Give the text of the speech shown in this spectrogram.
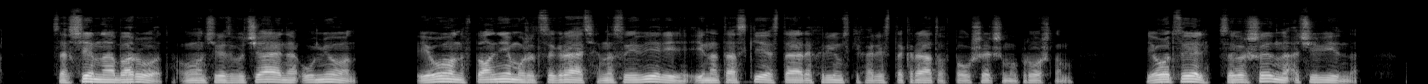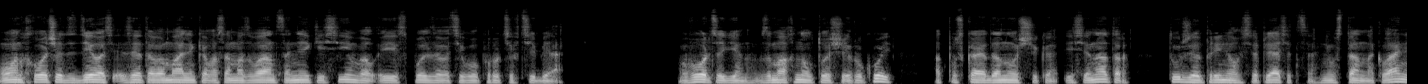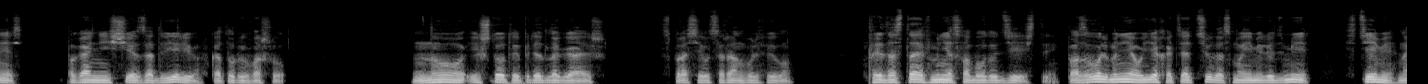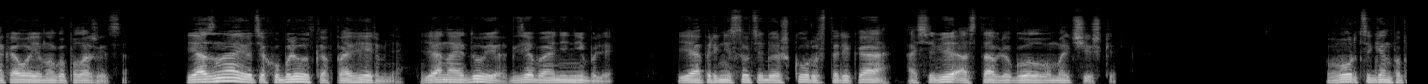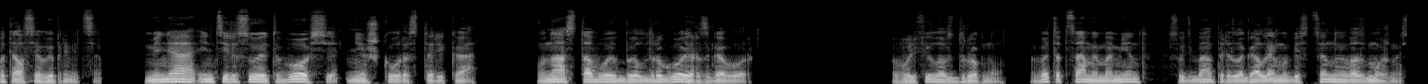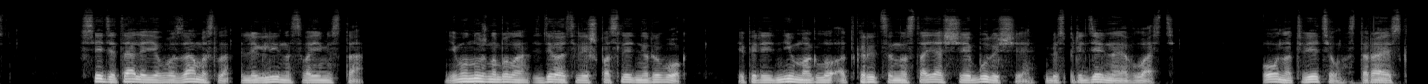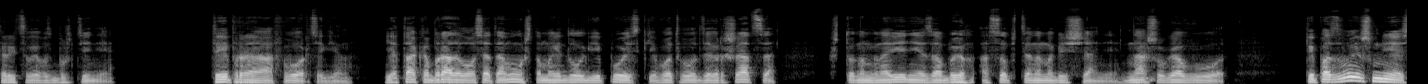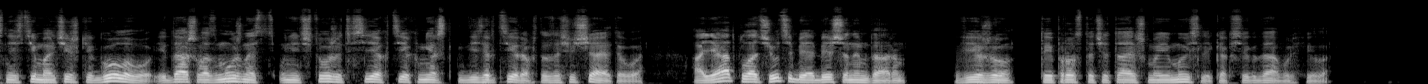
Совсем наоборот, он чрезвычайно умен, и он вполне может сыграть на суеверии и на тоске старых римских аристократов по ушедшему прошлому. Его цель совершенно очевидна. Он хочет сделать из этого маленького самозванца некий символ и использовать его против тебя. Вортиген взмахнул тощей рукой, отпуская доносчика, и сенатор тут же принялся пятиться, неустанно кланяясь, пока не исчез за дверью, в которую вошел. «Ну и что ты предлагаешь?» — спросил тиран Вульфилу. Предоставь мне свободу действий. Позволь мне уехать отсюда с моими людьми, с теми, на кого я могу положиться. Я знаю этих ублюдков, поверь мне. Я найду их, где бы они ни были. Я принесу тебе шкуру старика, а себе оставлю голову мальчишки. Вортиген попытался выпрямиться. Меня интересует вовсе не шкура старика. У нас с тобой был другой разговор. Вульфила вздрогнул. В этот самый момент судьба предлагала ему бесценную возможность. Все детали его замысла легли на свои места. Ему нужно было сделать лишь последний рывок, и перед ним могло открыться настоящее будущее, беспредельная власть. Он ответил, стараясь скрыть свое возбуждение. «Ты прав, Вортиген. Я так обрадовался тому, что мои долгие поиски вот-вот завершатся, что на мгновение забыл о собственном обещании. Наш уговор. Ты позволишь мне снести мальчишке голову и дашь возможность уничтожить всех тех мерзких дезертиров, что защищают его, а я отплачу тебе обещанным даром. Вижу, ты просто читаешь мои мысли, как всегда, Вульфила.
